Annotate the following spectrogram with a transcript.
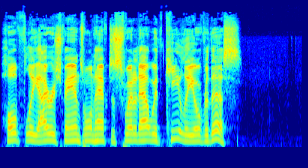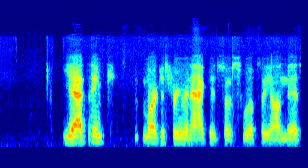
hopefully Irish fans won't have to sweat it out with Keeley over this. Yeah, I think Marcus Freeman acted so swiftly on this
